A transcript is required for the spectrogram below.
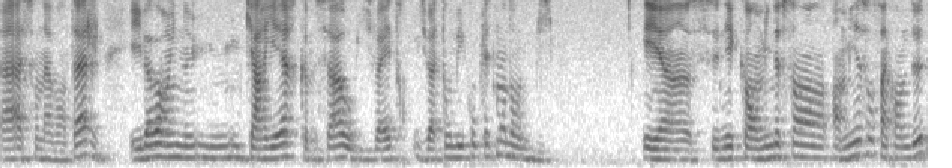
à son avantage. Et il va avoir une, carrière comme ça où il va, être, il va tomber complètement dans l'oubli. Et euh, ce n'est qu'en 1952,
